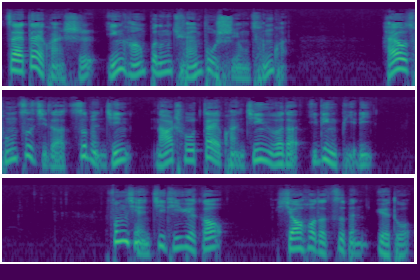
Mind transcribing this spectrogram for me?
在贷款时，银行不能全部使用存款，还要从自己的资本金拿出贷款金额的一定比例。风险计提越高，消耗的资本越多。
